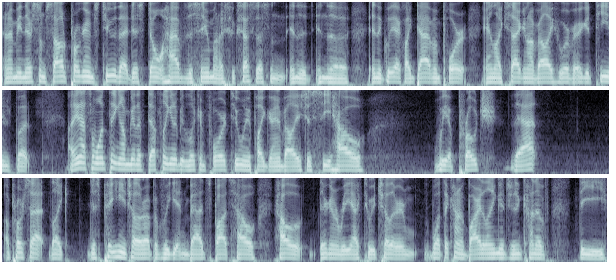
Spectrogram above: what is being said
and I mean there's some solid programs too that just don't have the same amount of success as us in, in the in the in the GLIAC like Davenport and like Saginaw Valley, who are very good teams, but. I think that's the one thing I'm gonna definitely gonna be looking forward to when we play Grand Valley is just see how we approach that, approach that like just picking each other up if we get in bad spots, how how they're gonna react to each other and what the kind of body language and kind of the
